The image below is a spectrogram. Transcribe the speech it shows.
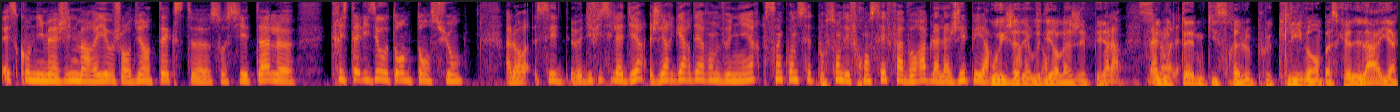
Est-ce qu'on imagine, Marie, aujourd'hui un texte sociétal cristallisé autant de tensions? Alors, c'est difficile à dire. J'ai regardé avant de venir, 57% des Français favorables à la GPA. Oui, j'allais vous dire la GPA. C'est le thème qui serait le plus clivant, parce que là, il y a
